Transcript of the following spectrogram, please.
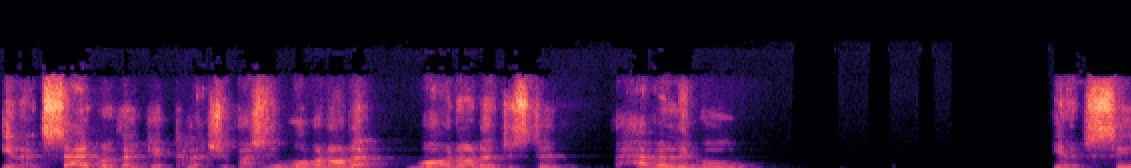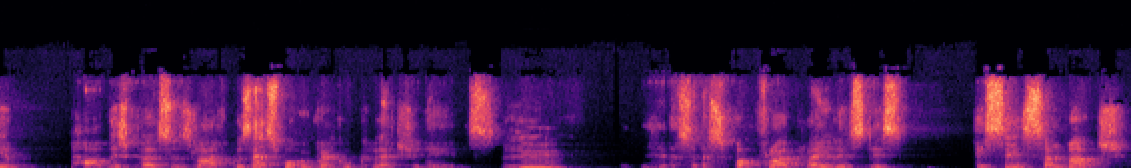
you know it's sad when I don't get collection, but think what an honor, what an honor just to have a little, you know, see a part of this person's life because that's what a record collection is Mm. A Spotify playlist is it says so much,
